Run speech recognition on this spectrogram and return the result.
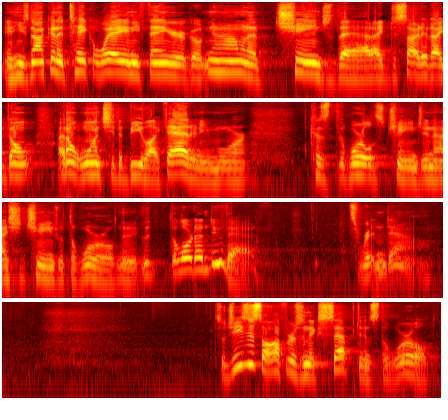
And He's not going to take away anything or go, no, I'm going to change that. I decided I don't, I don't want you to be like that anymore because the world's changing and I should change with the world. the Lord doesn't do that, it's written down. So Jesus offers an acceptance the world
